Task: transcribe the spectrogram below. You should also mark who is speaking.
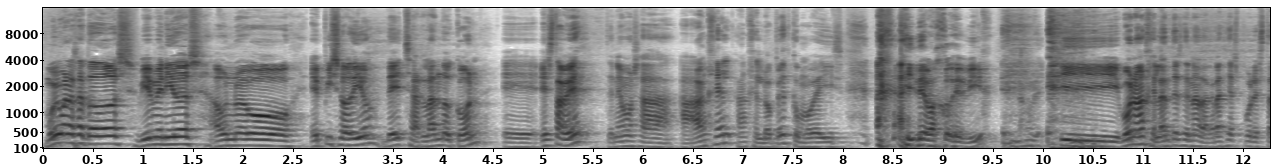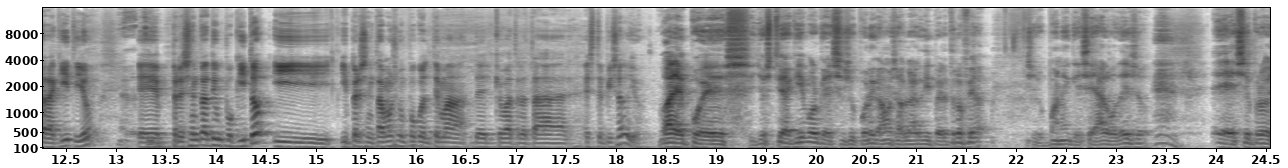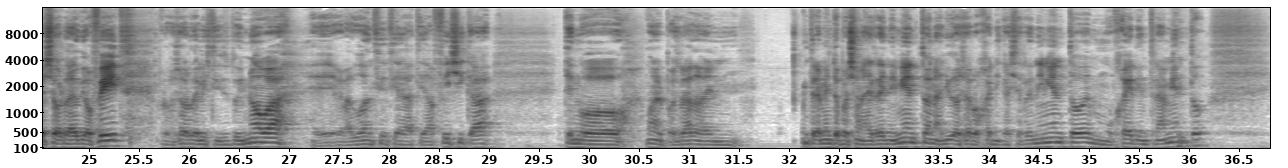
Speaker 1: Muy buenas a todos, bienvenidos a un nuevo episodio de Charlando con. Eh, esta vez tenemos a, a Ángel, Ángel López, como veis ahí debajo de Big. Y bueno, Ángel, antes de nada, gracias por estar aquí, tío. Eh, preséntate un poquito y, y presentamos un poco el tema del que va a tratar este episodio.
Speaker 2: Vale, pues yo estoy aquí porque se supone que vamos a hablar de hipertrofia, se supone que sea algo de eso. Eh, soy profesor de AudioFit, profesor del Instituto Innova, eh, graduado en Ciencia de la Actividad Física, tengo bueno, el posgrado en entrenamiento personal y rendimiento, en ayudas ergogénicas y rendimiento, en mujer y entrenamiento.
